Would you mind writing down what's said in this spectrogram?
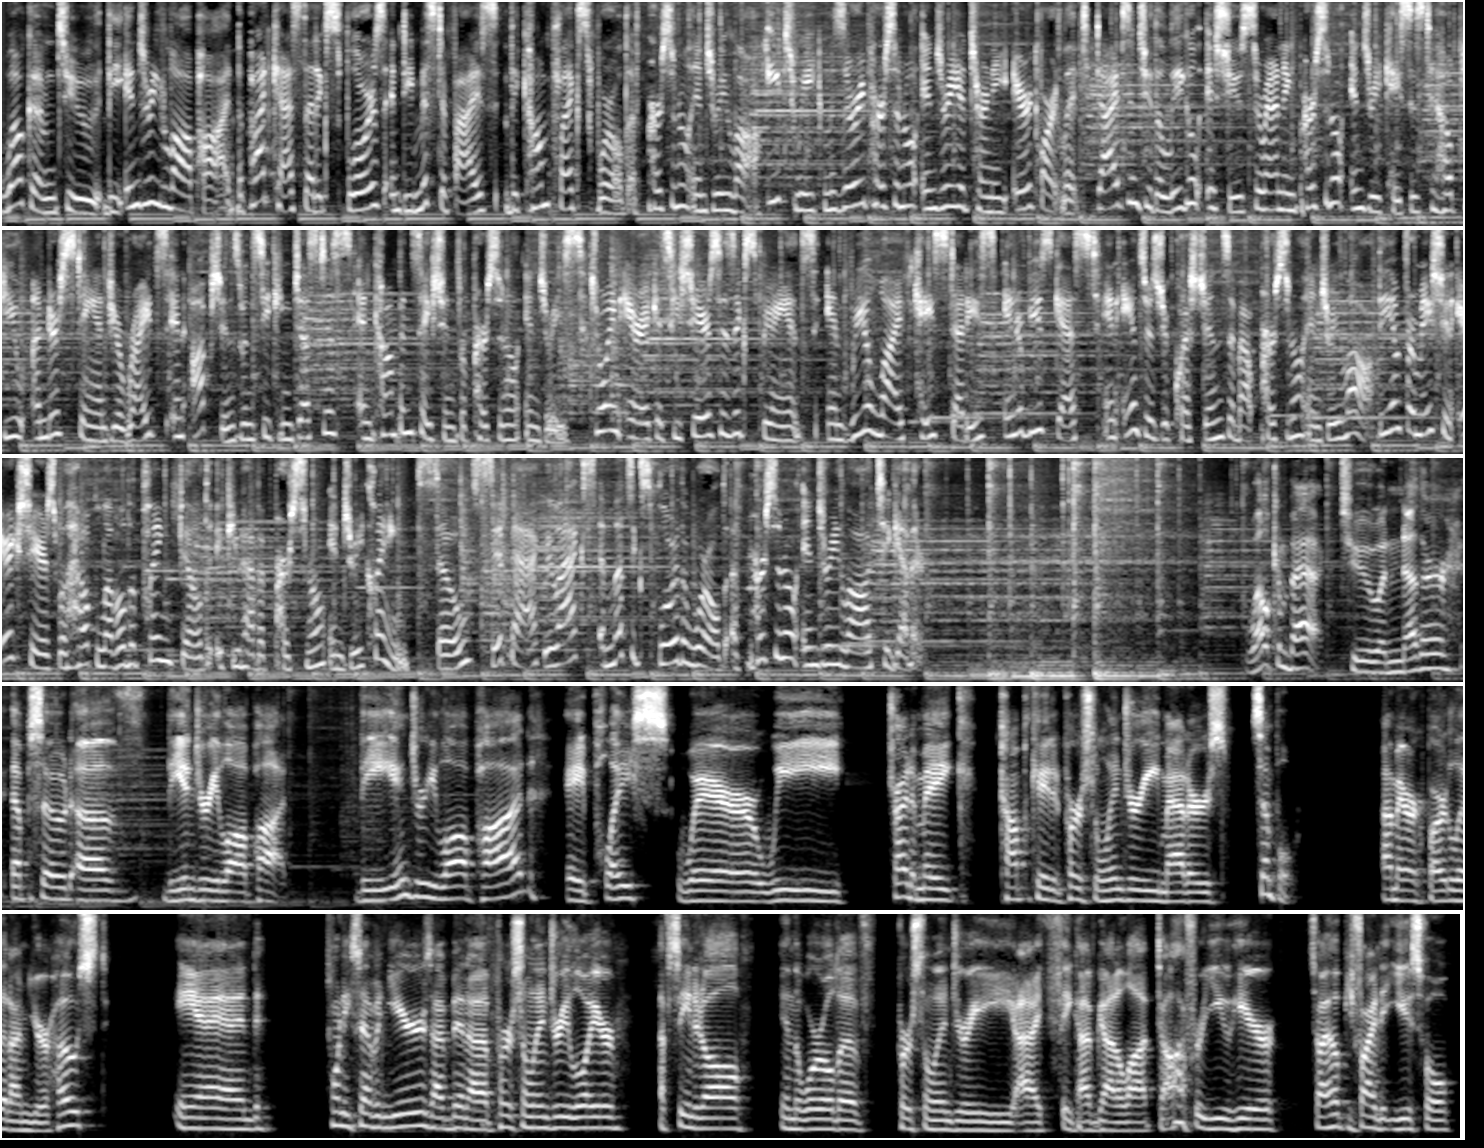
Welcome to the Injury Law Pod, the podcast that explores and demystifies the complex world of personal injury law. Each week, Missouri personal injury attorney Eric Bartlett dives into the legal issues surrounding personal injury cases to help you understand your rights and options when seeking justice and compensation for personal injuries. Join Eric as he shares his experience and real life case studies, interviews guests, and answers your questions about personal injury law. The information Eric shares will will help level the playing field if you have a personal injury claim. So sit back, relax, and let's explore the world of personal injury law together. Welcome back to another episode of the Injury Law Pod. The Injury Law Pod, a place where we try to make complicated personal injury matters simple. I'm Eric Bartlett. I'm your host and 27 years I've been a personal injury lawyer. I've seen it all in the world of personal injury. I think I've got a lot to offer you here. So I hope you find it useful.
